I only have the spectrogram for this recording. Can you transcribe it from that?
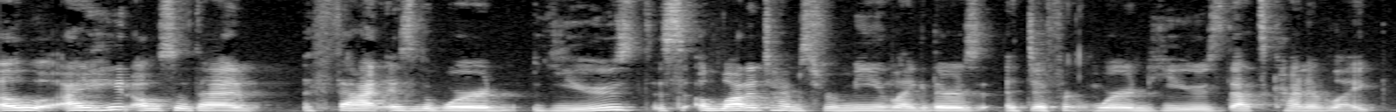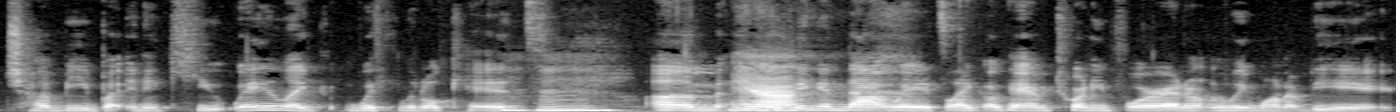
oh, I hate also that fat is the word used. A lot of times for me, like there's a different word used that's kind of like chubby, but in a cute way, like with little kids. Mm-hmm. Um, and yeah. I think in that way, it's like, okay, I'm 24. I don't really want to be,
